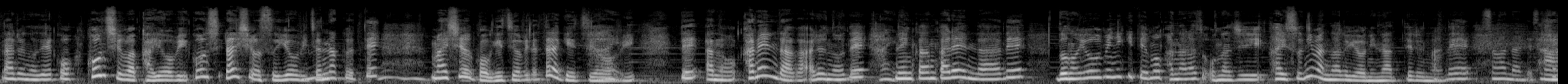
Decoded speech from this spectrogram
なるので、こう今週は火曜日、今週来週は水曜日じゃなくて、うん、毎週こう月曜日だったら月曜日、であのカレンダーがあるので、はい、年間カレンダーでどの曜日に来ても必ず同じ回数にはなるようになってるので。そうなんです、はい、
